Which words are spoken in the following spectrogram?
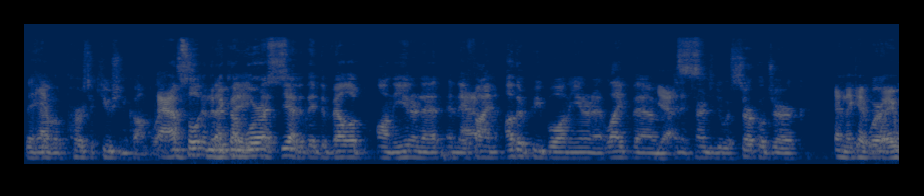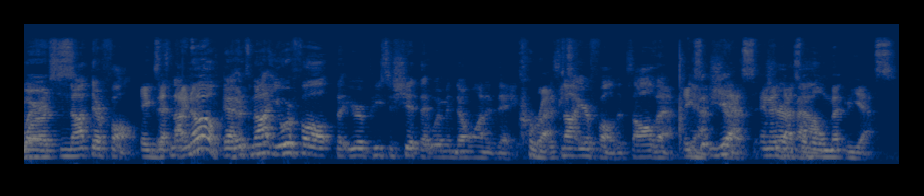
they have a persecution complex. Absolutely, and they become worse. that- yeah, that they develop on the internet, and they Ab- find other people on the internet like them, Yes. and it turns into a circle jerk. And they get where, way where worse. it's not their fault. Exactly. I know. Yeah, it's not your fault that you're a piece of shit that women don't want to date. Correct. It's not your fault. It's all them. Exa- Yeah, sure. yes, and then Sure, that's the whole. Me- yes.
